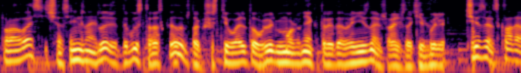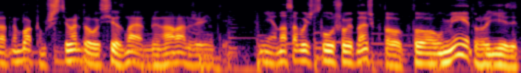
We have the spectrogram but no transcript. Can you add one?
права сейчас, я не знаю, Подожди, ты быстро рассказываешь, так 6 вольтов. Люди, может, некоторые даже не знают, что раньше такие были. ЧЗ с квадратным баком 6-вольтовый все знают, блин, оранжевенькие. Не, нас обычно слушают, знаешь, кто, кто умеет уже ездить,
